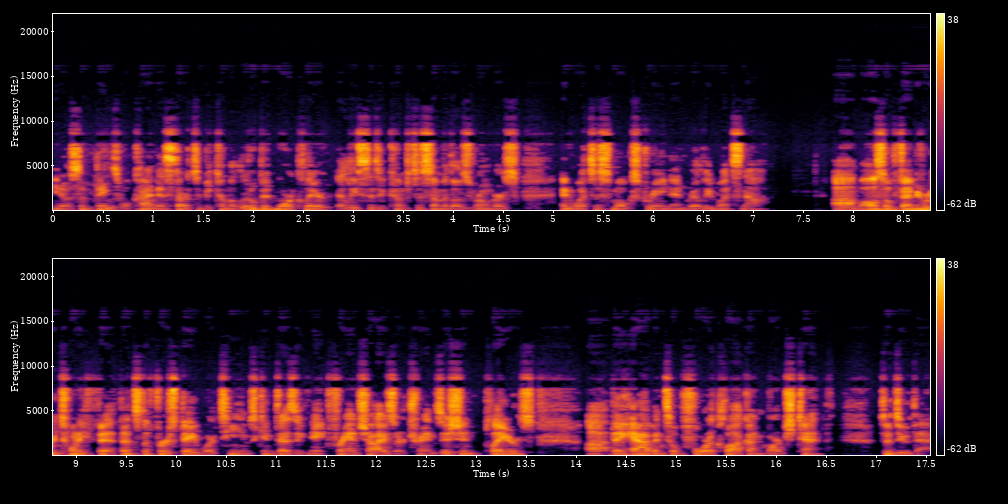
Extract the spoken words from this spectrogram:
you know, some things will kind of start to become a little bit more clear, at least as it comes to some of those rumors and what's a smokescreen and really what's not. Um, also, February 25th, that's the first day where teams can designate franchise or transition players. Uh, they have until 4 o'clock on March 10th to do that.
